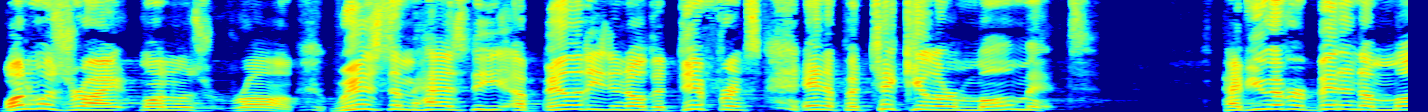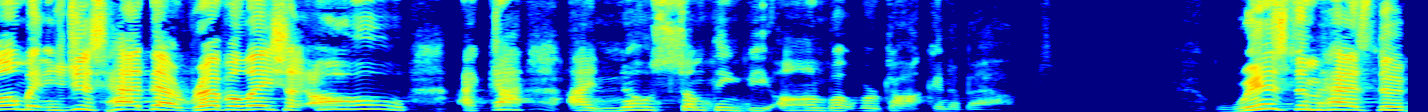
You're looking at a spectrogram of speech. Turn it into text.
One was right, one was wrong. Wisdom has the ability to know the difference in a particular moment. Have you ever been in a moment and you just had that revelation like, "Oh, I got I know something beyond what we're talking about." Wisdom has the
